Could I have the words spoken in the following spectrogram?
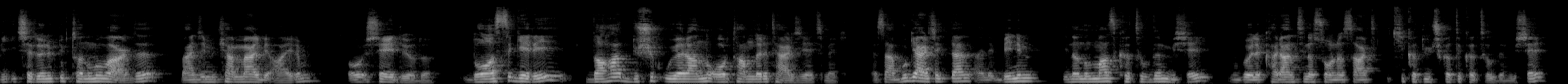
bir içe dönüklük tanımı vardı bence mükemmel bir ayrım. O şey diyordu. Doğası gereği daha düşük uyaranlı ortamları tercih etmek. Mesela bu gerçekten hani benim inanılmaz katıldığım bir şey. Bu böyle karantina sonrası artık iki katı üç katı katıldığım bir şey.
